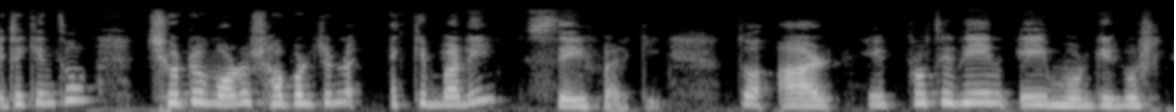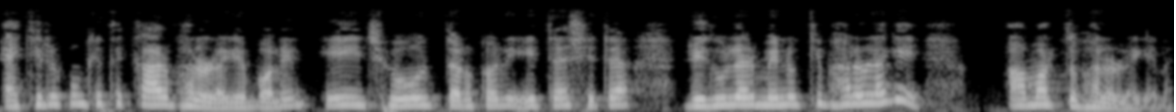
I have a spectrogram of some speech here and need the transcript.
এটা কিন্তু ছোট, বড় সবার জন্য একেবারেই সেফ আর কি তো আর এই প্রতিদিন এই মুরগির গোশ একই রকম খেতে কার ভালো লাগে বলেন? এই ঝোল, তরকারি, এটা, সেটা রেগুলার মেনু কি ভালো লাগে? আমার তো ভালো লাগে না।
